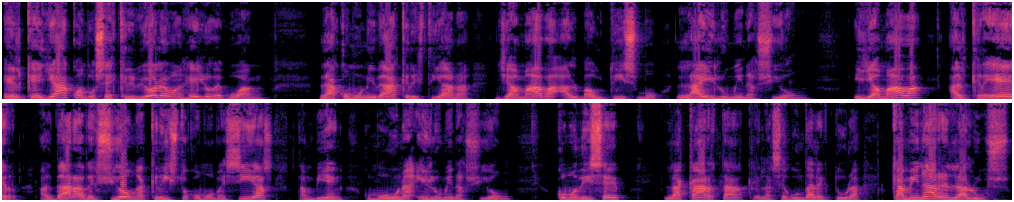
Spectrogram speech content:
el que ya cuando se escribió el Evangelio de Juan, la comunidad cristiana llamaba al bautismo la iluminación y llamaba al creer, al dar adhesión a Cristo como Mesías, también como una iluminación. Como dice la carta en la segunda lectura, caminar en la luz.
